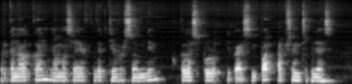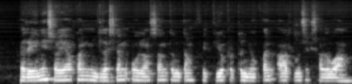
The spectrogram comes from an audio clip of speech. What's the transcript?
Perkenalkan, nama saya Felix Jefferson Lim, kelas 10 IPS 4, absen 11. Hari ini saya akan menjelaskan ulasan tentang video pertunjukan alat musik saluang.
